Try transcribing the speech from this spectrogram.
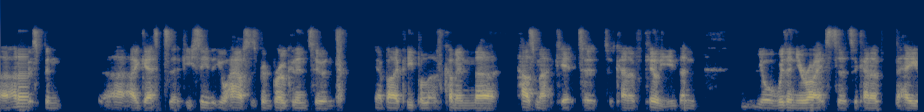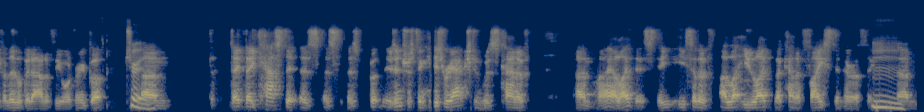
Uh, I know it's been uh, I guess if you see that your house has been broken into and you know, by people that have come in uh, hazmat kit to, to kind of kill you, then you're within your rights to, to kind of behave a little bit out of the ordinary. But true. Um, they, they cast it as, as, as, but it's interesting. His reaction was kind of, um, I, I like this. He, he sort of, I like, he liked the kind of feist in her, I think. Mm. Um,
